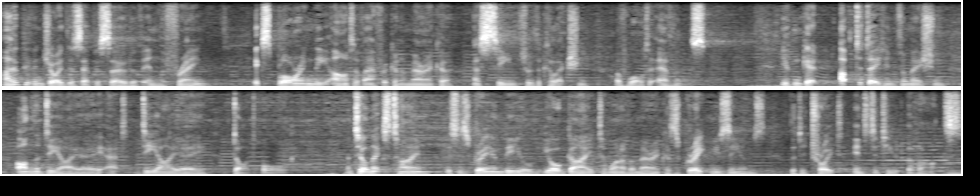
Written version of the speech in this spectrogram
I hope you've enjoyed this episode of In the Frame, exploring the art of African America as seen through the collection of Walter Evans. You can get up-to-date information on the DIA at dia.org. Until next time, this is Graham Beal, your guide to one of America's great museums, the Detroit Institute of Arts.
